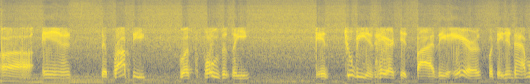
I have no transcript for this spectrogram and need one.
uh, and the property was supposedly in, to be inherited by their heirs, but they didn't have a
